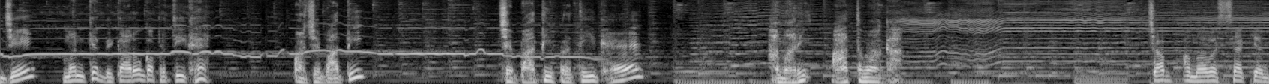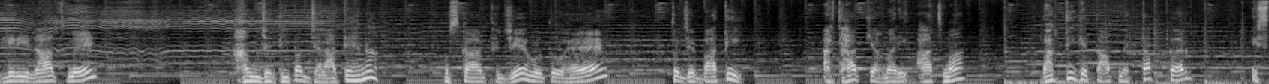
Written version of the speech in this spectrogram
जे मन के विकारों का प्रतीक है। और जे बाती जे बाती प्रतीक है हमारी आत्मा का। जब अमावस्या की अंधेरी रात में हम जो दीपक जलाते हैं ना, उसका अर्थ जे हो तो है तो जे बाती, अर्थात कि हमारी आत्मा भक्ति के ताप में तप कर इस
